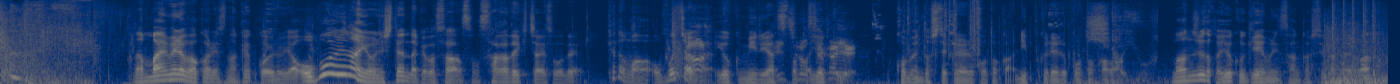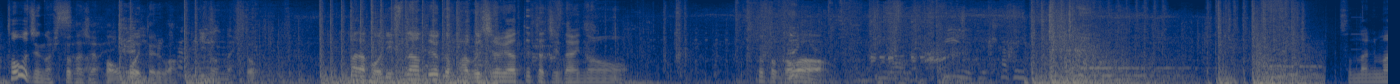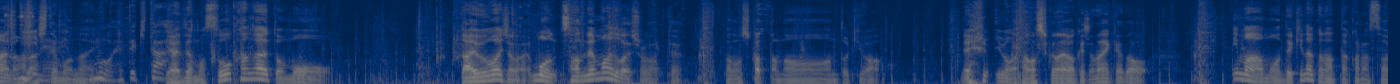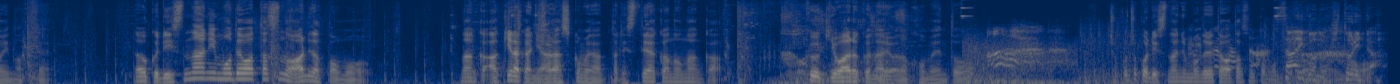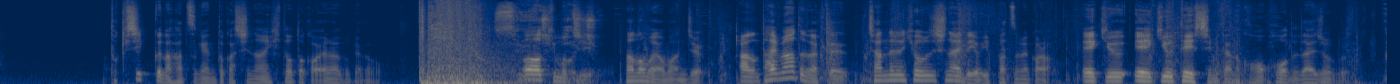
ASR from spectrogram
名前見ればわかるですな。結構いる。いや、覚えれないようにしてんだけどさ、その差ができちゃいそうで。けどまあ、覚えちゃうね。よく見るやつとか、よくコメントしてくれる子とか、リップくれる子とかは。まんじゅうとかよくゲームに参加してくれたり、まあ、当時の人たちやっぱ覚えてるわ。いろんな人。まだこう、リスナーとよくパブ G をやってた時代の人とかは、そんなに前の話でもない。いや、でもそう考えるともう、だいぶ前じゃない？もう3年前とかでしょ？だって。楽しかったなぁ、あの時は。で、今が楽しくないわけじゃないけど、今はもうできなくなったから、そういうのって。僕、リスナーにモデ渡すのありだと思う。なんか明らかに嵐コメだったり、ステアカのなんか、空気悪くなるようなコメントを、ちょこちょこリスナーにモデレーター渡そうと思ってたんだよ最後の一人だトキシックな発言とかしない人とかを選ぶけど。ああ、気持ちいい。頼むよ、まんじゅう。あの、タイムアウトじゃなくて、チャンネルに表示しないでよ、一発目から。永久、永久停止みたいな方で大丈夫。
